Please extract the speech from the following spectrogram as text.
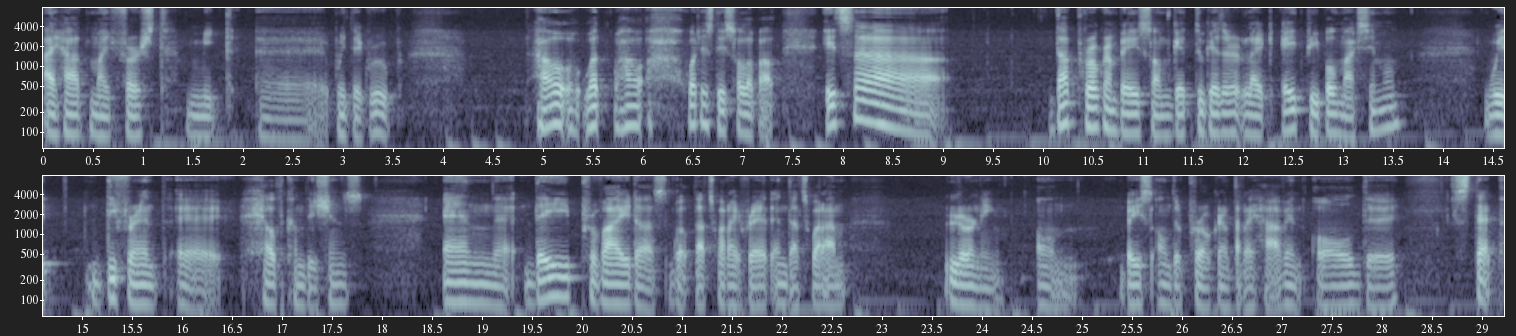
I had my first meet uh, with the group how what how what is this all about? It's uh that program based on get together like eight people maximum with different uh, health conditions. And uh, they provide us well that's what i read and that's what i'm learning on based on the program that i have and all the step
